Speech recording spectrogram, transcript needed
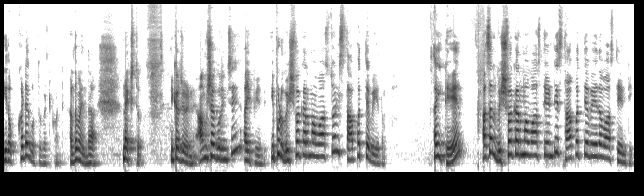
ఇది ఒక్కటే గుర్తుపెట్టుకోండి. అర్థమైందా? నెక్స్ట్ ఇక్కడ చూడండి. అంశ గురించి అయిపోయింది. ఇప్పుడు విశ్వకర్మ వాస్తు అండ్ స్థాపత్య వేదం. అయితే అసలు విశ్వకర్మ వాస్తు ఏంటి? స్థాపత్య వేద వాస్తు ఏంటి?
